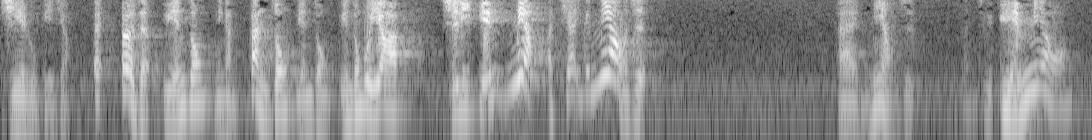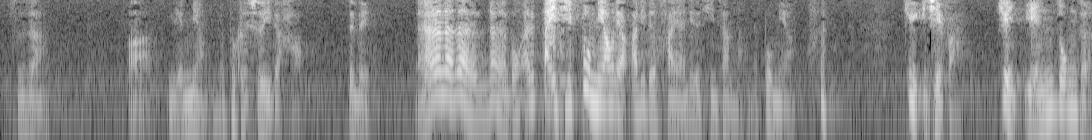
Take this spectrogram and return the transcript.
皆入别教。哎，二者圆中，你看淡中圆中，圆中不一样啊，实力圆妙啊，加一个妙字。哎，妙字，这个圆妙哦，是不是啊？啊，圆妙，不可思议的好，对不对？啊，那那那老公，啊，代其不妙了，啊，你得嗨呀，你得清唱嘛，不妙。具一切法，见圆中者，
